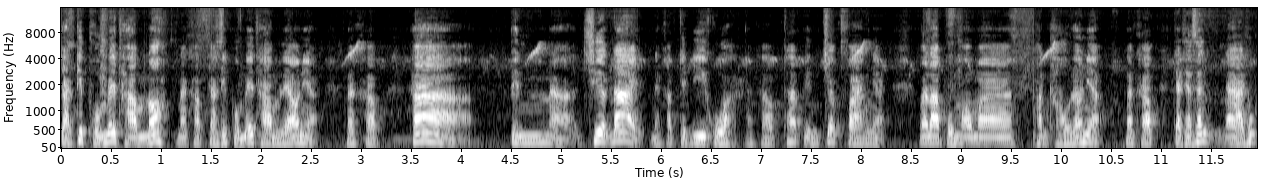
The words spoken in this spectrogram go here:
จากที่ผมได้ทำเนาะนะครับจากที่ผมได้ทำแล้วเนี่ยนะครับ ถ้า เป็นเชือกได้นะครับจะดีกว่านะครับถ้าเป็นเชือกฟางเนี่ยเวลาผมเอามาพันเขาแล้วเนี่ยนะครับอยากจะสังทุก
